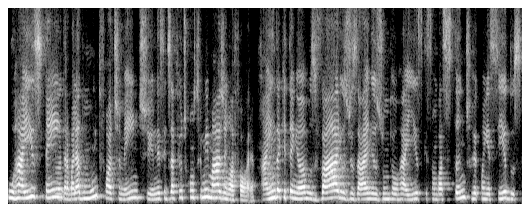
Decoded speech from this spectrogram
O Raiz tem trabalhado muito fortemente nesse desafio de construir uma imagem lá fora. Ainda que tenhamos vários designers junto ao Raiz que são bastante reconhecidos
